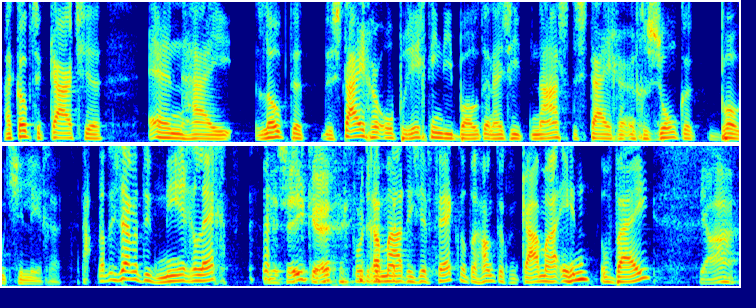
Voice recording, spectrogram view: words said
Hij koopt zijn kaartje en hij loopt de, de steiger op richting die boot. En hij ziet naast de steiger een gezonken bootje liggen. Nou, dat is daar natuurlijk neergelegd Jazeker. voor dramatisch effect. Want er hangt ook een camera in of bij. Ja,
